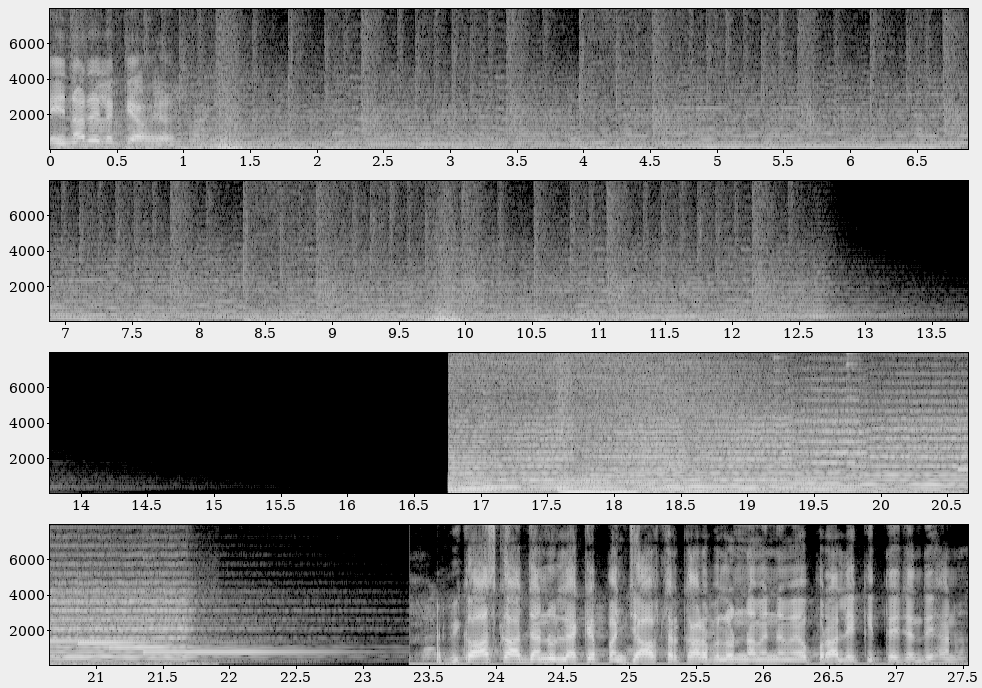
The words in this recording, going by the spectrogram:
ਇਹਨਾਂ ਦੇ ਲੱਗਿਆ ਹੋਇਆ। ਵਿਕਾਸ ਕਾਰਜਾਂ ਨੂੰ ਲੈ ਕੇ ਪੰਜਾਬ ਸਰਕਾਰ ਵੱਲੋਂ ਨਵੇਂ-ਨਵੇਂ ਉਪਰਾਲੇ ਕੀਤੇ ਜਾਂਦੇ ਹਨ।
